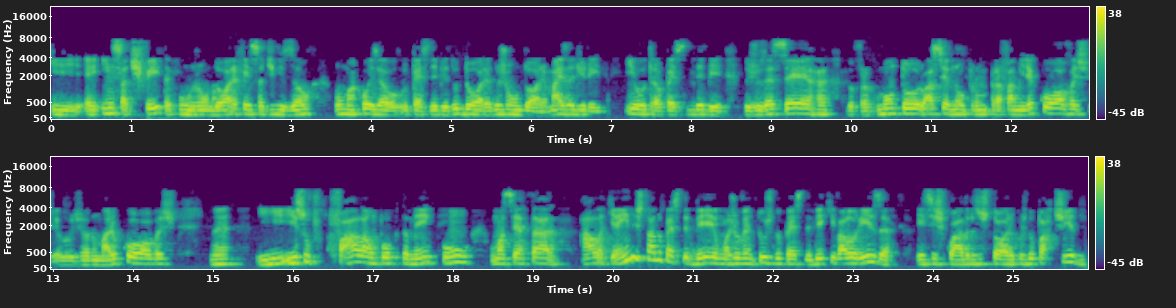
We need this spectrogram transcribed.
que é insatisfeita com o João Dória, fez essa divisão. Uma coisa é o PSDB do Dória, do João Dória, mais à direita, e outra é o PSDB do José Serra, do Franco Montoro, acenou para a família Covas, elogiando Mário Covas, né? E isso fala um pouco também com uma certa ala que ainda está no PSDB, uma juventude do PSDB que valoriza esses quadros históricos do partido.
